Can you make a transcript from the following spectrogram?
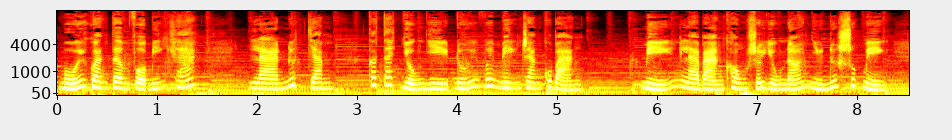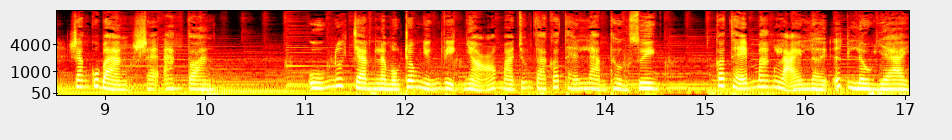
Mũi quan tâm phổ biến khác là nước chanh có tác dụng gì đối với men răng của bạn. Miễn là bạn không sử dụng nó như nước súc miệng, răng của bạn sẽ an toàn uống nước chanh là một trong những việc nhỏ mà chúng ta có thể làm thường xuyên có thể mang lại lợi ích lâu dài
